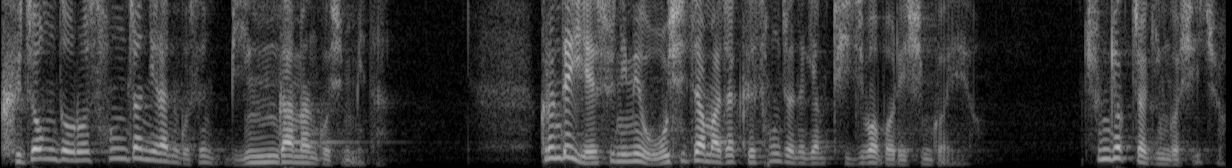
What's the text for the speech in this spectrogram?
그 정도로 성전이라는 곳은 민감한 곳입니다. 그런데 예수님이 오시자마자 그 성전을 그냥 뒤집어 버리신 거예요. 충격적인 것이죠.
